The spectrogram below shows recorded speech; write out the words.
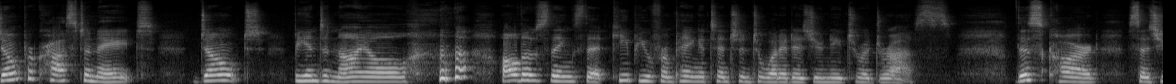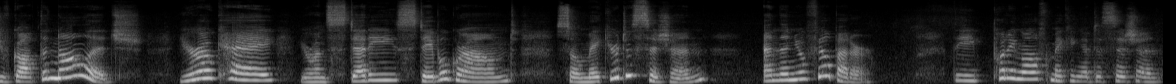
Don't procrastinate. Don't be in denial. All those things that keep you from paying attention to what it is you need to address. This card says you've got the knowledge. You're okay. You're on steady, stable ground. So make your decision and then you'll feel better. The putting off making a decision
